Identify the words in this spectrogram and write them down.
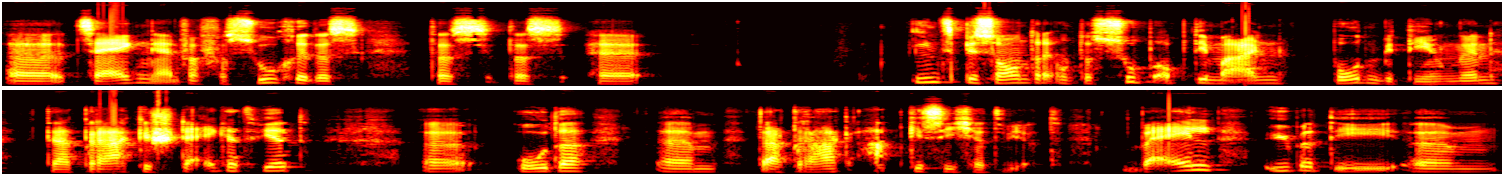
äh, zeigen einfach Versuche, dass, dass, dass äh, insbesondere unter suboptimalen Bodenbedingungen der Ertrag gesteigert wird äh, oder ähm, der Ertrag abgesichert wird, weil über die ähm,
